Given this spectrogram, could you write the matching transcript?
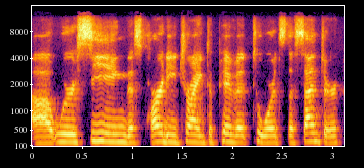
uh, we're seeing this party trying to pivot towards the center,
